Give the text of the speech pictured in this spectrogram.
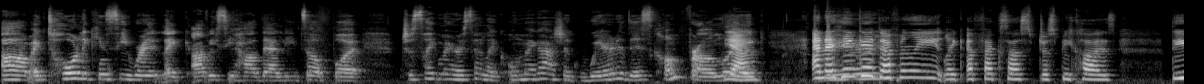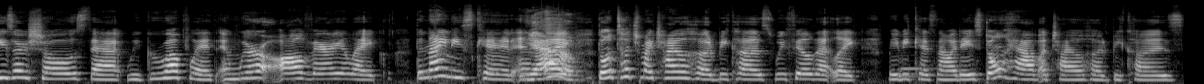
Um, I totally can see where, like, obviously how that leads up, but just like Myra said, like, oh my gosh, like, where did this come from? Like, Yeah. And I think it definitely like affects us just because these are shows that we grew up with and we're all very like the 90s kid and Yeah. like don't touch my childhood because we feel that like maybe kids nowadays don't have a childhood because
